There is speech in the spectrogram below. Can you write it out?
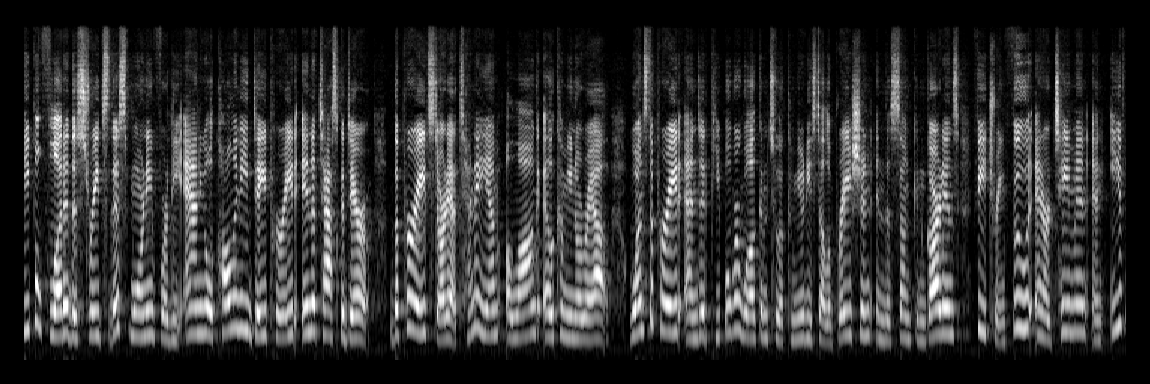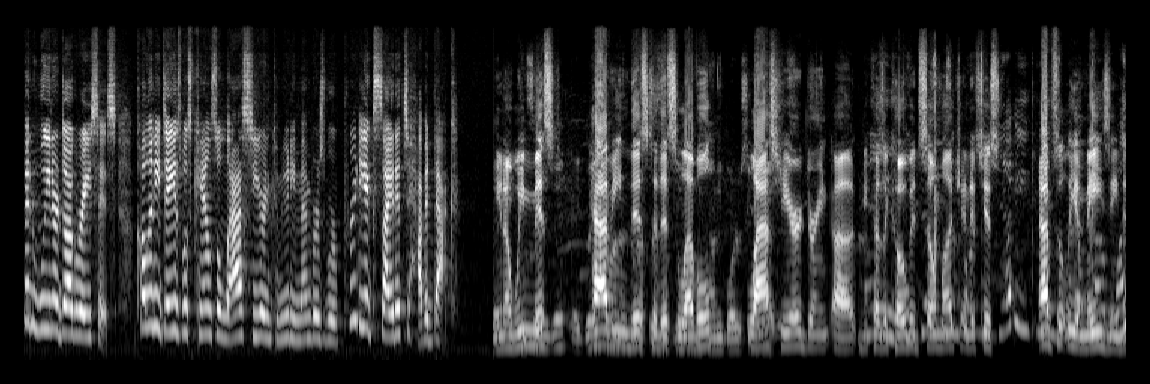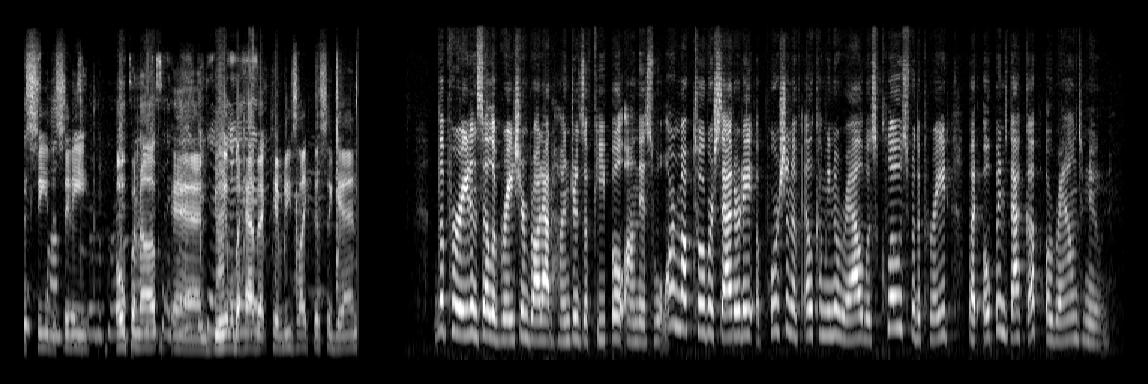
People flooded the streets this morning for the annual Colony Day Parade in Atascadero. The parade started at 10 a.m. along El Camino Real. Once the parade ended, people were welcomed to a community celebration in the Sunken Gardens featuring food, entertainment, and even wiener dog races. Colony Days was canceled last year and community members were pretty excited to have it back. You know, we missed having this to this level last year during uh, because of COVID so much, and it's just absolutely amazing to see the city open up and be able to have activities like this again. The parade and celebration brought out hundreds of people on this warm October Saturday. A portion of El Camino Real was closed for the parade, but opened back up around noon.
